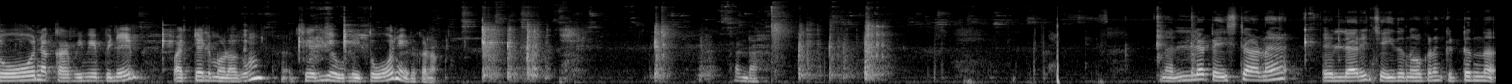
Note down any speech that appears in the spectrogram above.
തോന കറിവേപ്പിലയും വറ്റൽമുളകും ചെറിയ ഉള്ളി തോന എടുക്കണം. കണ്ട. നല്ല ടേസ്റ്റാണ്. എല്ലാവരും ചെയ്ത് നോക്കണം. കിട്ടുന്ന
